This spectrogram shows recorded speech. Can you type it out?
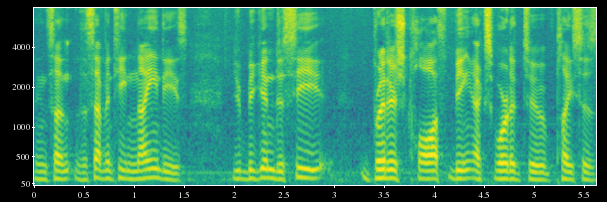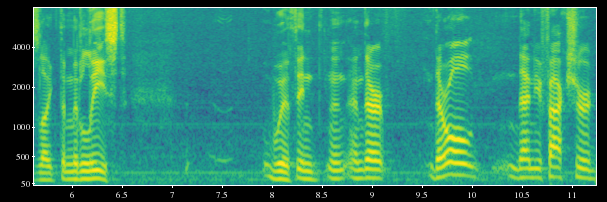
in some, the 1790s, you begin to see British cloth being exported to places like the Middle East. With in, and, and they're they're all manufactured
